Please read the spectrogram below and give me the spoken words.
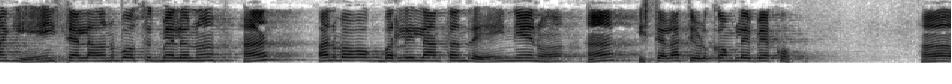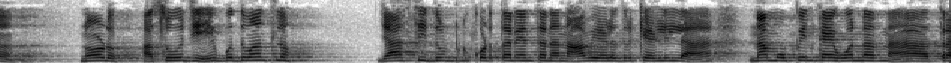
ಆಗಿ, ಇಷ್ಟೆಲ್ಲ ಅನುಭವಿಸಿದ ಮೇಲೂ ಹಾಂ? ಅನುಭವಕ್ಕೆ ಬರಲಿಲ್ಲ ಅಂತಂದ್ರೆ ಇನ್ನೇನು, ಹಾಂ? ಇಷ್ಟೆಲ್ಲ ತಿಳ್ಕೊಂಬ್ಲೇಬೇಕು. ಹಾಂ. ನೋಡು, ಆ ಸೂಜಿ ಬುದ್ಧಿವಂತಲು ಜಾಸ್ತಿ ದುಡ್ಡು ಕೊಡ್ತಾನೆ ಅಂತ ನಾವು ಹೇಳಿದ್ರು ಕೇಳಲಿಲ್ಲ ನಮ್ಮ ಉಪ್ಪಿನಕಾಯಿ ಓನರ್ನ ಹತ್ರ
